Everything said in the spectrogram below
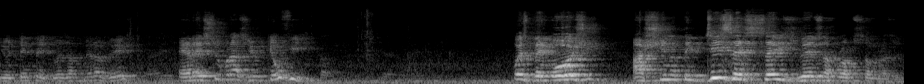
em 82 a primeira vez. Era esse o Brasil que eu vi. Pois bem, hoje a China tem 16 vezes a produção brasileira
